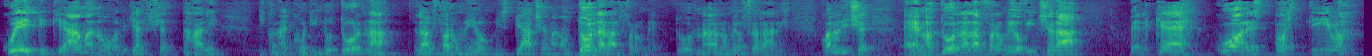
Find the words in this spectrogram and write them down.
quelli che amano gli alfiattari dicono ecco Dino torna l'Alfa Romeo, mi spiace ma non torna l'Alfa Romeo, torna Romeo Ferrari. Quando dice eh ma torna l'Alfa Romeo vincerà perché cuore sportivo.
